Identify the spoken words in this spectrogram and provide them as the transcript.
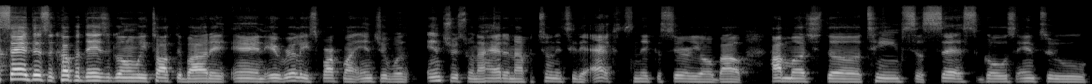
said this a couple days ago and we talked about it, and it really sparked my interest when I had an opportunity to ask Nick Caserio about how much the team's success goes into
